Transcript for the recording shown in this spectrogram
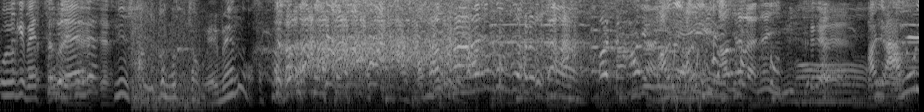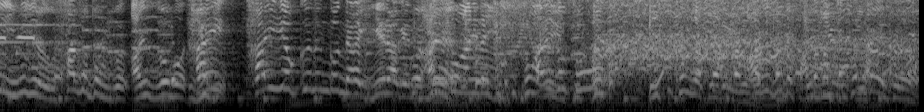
어 여기 맷집에 니 산소통부터 참왜 맸노? 아니 아니 이미지 아니야 이미지. 아니 아무리 이미지라도 산소 통 그거 아니 그거 뭐 타이, 타이어 끄는 건 내가 이해를 하겠는데 산소통 아니다 육수통 아니야 육수통. 산소통은 육수통 같은 거. 아니 그것도 바다가 비슷하겠어요.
